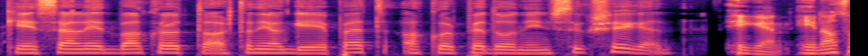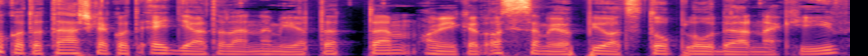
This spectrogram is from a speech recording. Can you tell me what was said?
készenlétbe akarod tartani a gépet, akkor például nincs szükséged? Igen, én azokat a táskákat egyáltalán nem értettem, amiket azt hiszem, hogy a piac toploadernek hív,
